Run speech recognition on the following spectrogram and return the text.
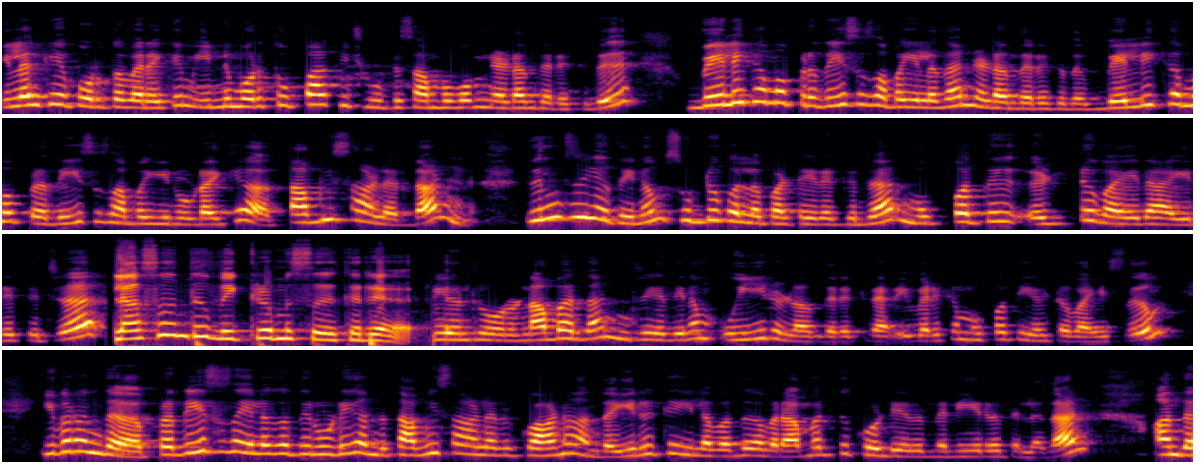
இலங்கையை பொறுத்த வரைக்கும் இன்னும் ஒரு துப்பாக்கி சூட்டு சம்பவம் நடந்திருக்குது. வெலிகம பிரதேச சபையில தான் நடந்திருக்குது. வெலிகம பிரதேச சபையினுடைய தவிசாளர் தான் இன்றைய தினம் சுட்டுக் கொல்லப்பட்டிருக்கிறார் முப்பத்து எட்டு வயதா இருக்கின்ற லசந்த் விக்ரமசேகர. என்ற ஒரு நபர் தான் இன்றைய தினம் உயிரிழந்திருக்கிறார். இவருக்கு முப்பத்தி எட்டு வயசு. இவர் அந்த பிரதேச செயலகத்தினுடைய அந்த தவிசாளருக்கான அந்த இருக்கையில வந்து அவர் அமர்ந்து கொண்டிருந்த நேரத்துல தான் அந்த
